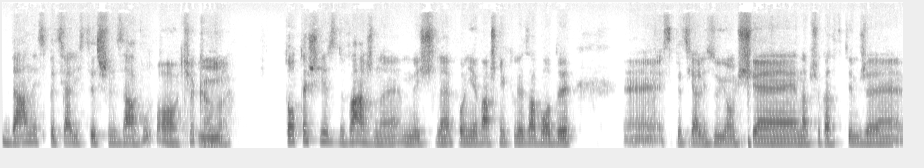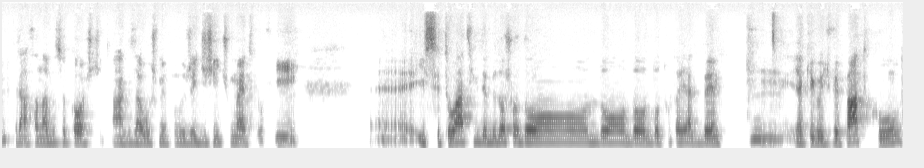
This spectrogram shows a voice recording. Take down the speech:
dany specjalistyczny zawód. O, ciekawe. I to też jest ważne, myślę, ponieważ niektóre zawody e, specjalizują się na przykład w tym, że praca na wysokości, tak, załóżmy powyżej 10 metrów i, e, i sytuacji, gdyby doszło do, do, do, do tutaj jakby mm, jakiegoś wypadku,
